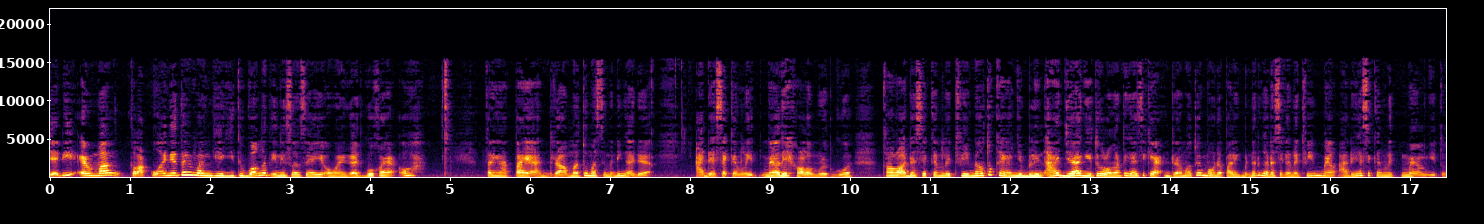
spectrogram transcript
jadi emang kelakuannya tuh emang kayak gitu banget ini selesai oh my god gue kayak oh ternyata ya drama tuh masih mending ada ada second lead male deh kalau menurut gue kalau ada second lead female tuh kayak nyebelin aja gitu loh ngerti gak sih? Kayak drama tuh emang udah paling bener gak ada second lead female adanya second lead male gitu.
